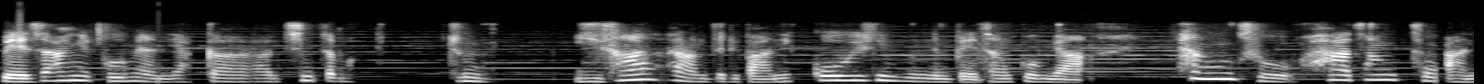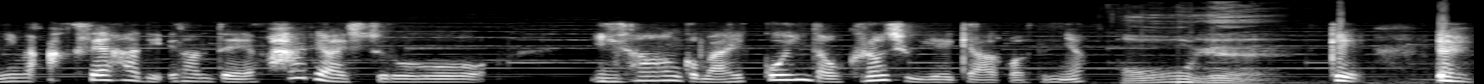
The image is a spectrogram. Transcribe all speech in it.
매장에 보면 약간 진짜 막 좀 이상한 사람들이 많이 꼬이는 매장 보면 향수, 화장품 아니면 악세사리 이런데 화려할수록 이상한 거 많이 꼬인다고 그런 식으로 얘기하거든요. 오, 예. 네,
